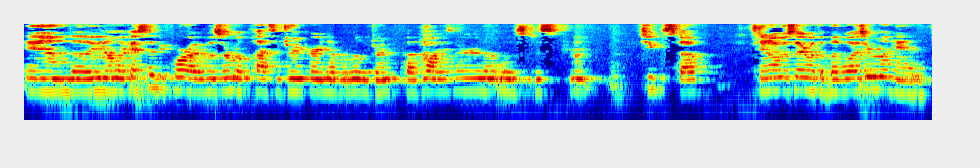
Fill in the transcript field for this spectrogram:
and, uh, you know, like I said before, I was a real classy drinker. I never really drank Budweiser. That was just cheap stuff. And I was there with a Budweiser in my hand.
